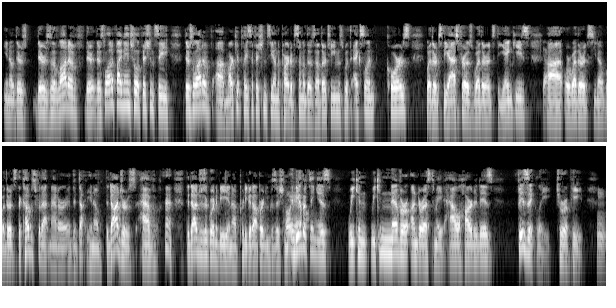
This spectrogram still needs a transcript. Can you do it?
you know, there's, there's a lot of, there, there's a lot of financial efficiency. There's a lot of, uh, marketplace efficiency on the part of some of those other teams with excellent cores, whether it's the Astros, whether it's the Yankees, yeah. uh, or whether it's, you know, whether it's the Cubs for that matter. The, you know, the Dodgers have, the Dodgers are going to be in a pretty good operating position. Oh, and yeah. the other thing is we can, we can never underestimate how hard it is physically to repeat. Hmm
